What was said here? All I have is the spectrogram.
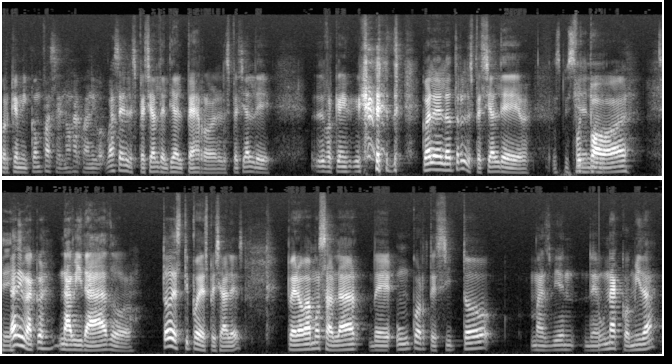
porque mi compa se enoja cuando digo, va a ser el especial del Día del Perro, el especial de... Porque, ¿cuál es el otro? El especial de Especial. fútbol. Sí. Ya ni me acuerdo. Navidad o todo ese tipo de especiales. Pero vamos a hablar de un cortecito, más bien de una comida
